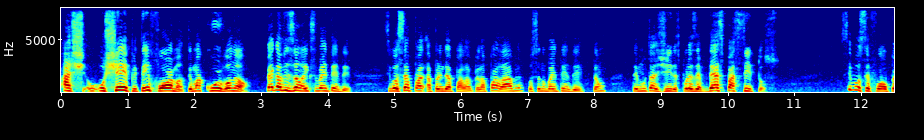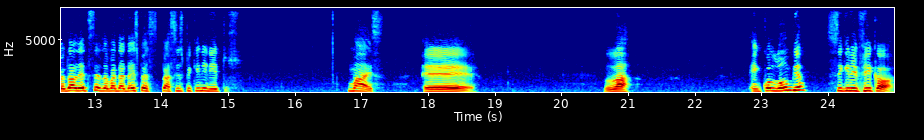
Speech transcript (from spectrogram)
A, o shape tem forma, tem uma curva ou não. Pega a visão aí que você vai entender. Se você aprender a palavra pela palavra, você não vai entender. Então, tem muitas gírias. Por exemplo, despacitos. Se você for ao pé da letra, você vai dar 10 passinhos pequenininhos. Mas, é, lá em Colômbia, significa, ó,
